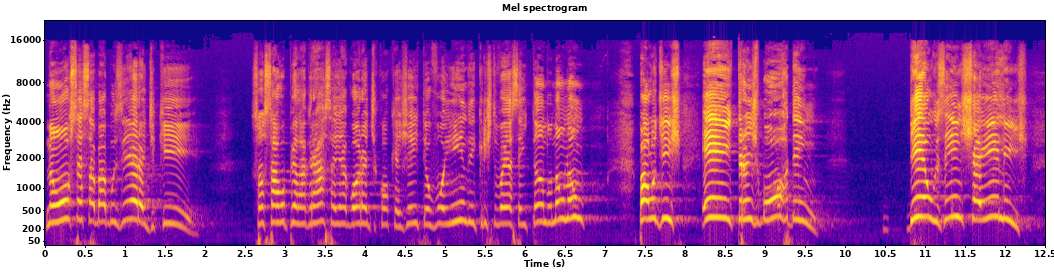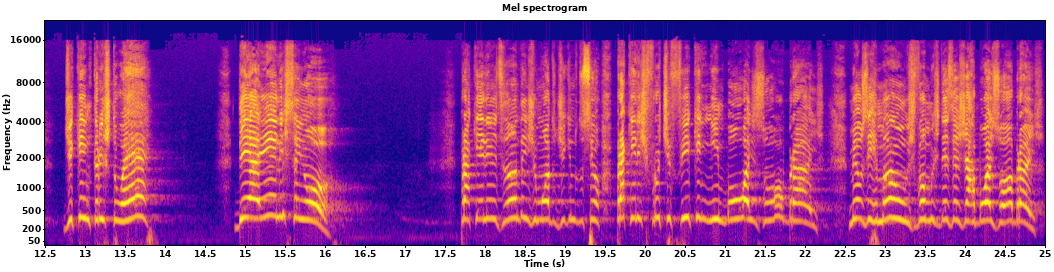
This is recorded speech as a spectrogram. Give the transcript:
Não ouça essa babuzeira de que sou salvo pela graça e agora de qualquer jeito eu vou indo e Cristo vai aceitando. Não, não. Paulo diz: ei, transbordem. Deus encha eles de quem Cristo é. Dê a eles, Senhor. Para que eles andem de modo digno do Senhor, para que eles frutifiquem em boas obras. Meus irmãos, vamos desejar boas obras.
